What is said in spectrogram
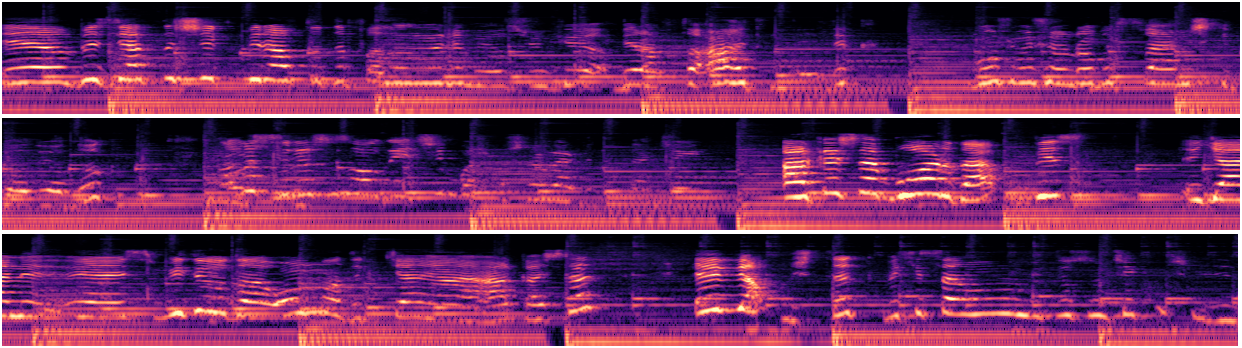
Ee, biz yaklaşık bir haftadır falan oynamıyoruz çünkü bir hafta Aydın'daydık. Boş boşuna Robux vermiş gibi oluyorduk. Ama sınırsız olduğu için boş boşuna vermedim bence. Arkadaşlar bu arada biz e, yani e, videoda olmadık yani arkadaşlar ev yapmıştık. Peki sen onun videosunu çekmiş miydin?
